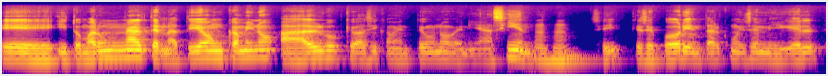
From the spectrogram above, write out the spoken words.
eh, y tomar una alternativa, un camino a algo que básicamente uno venía haciendo. ¿sí? que se puede orientar, como dice Miguel,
